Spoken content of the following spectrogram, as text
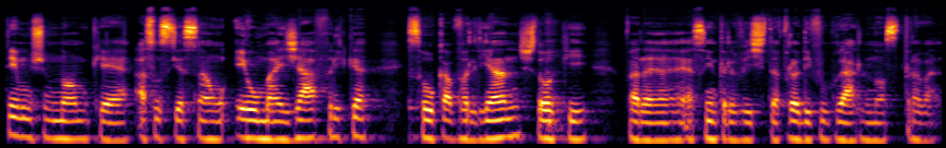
Temos um nome que é Associação Eu Mais África. Sou cabo-verdiano, estou aqui para essa entrevista para divulgar o nosso trabalho.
